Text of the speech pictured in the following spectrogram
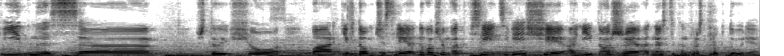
фитнес, что еще, парки в том числе. Ну, в общем, вот все эти вещи, они тоже относятся к инфраструктуре.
